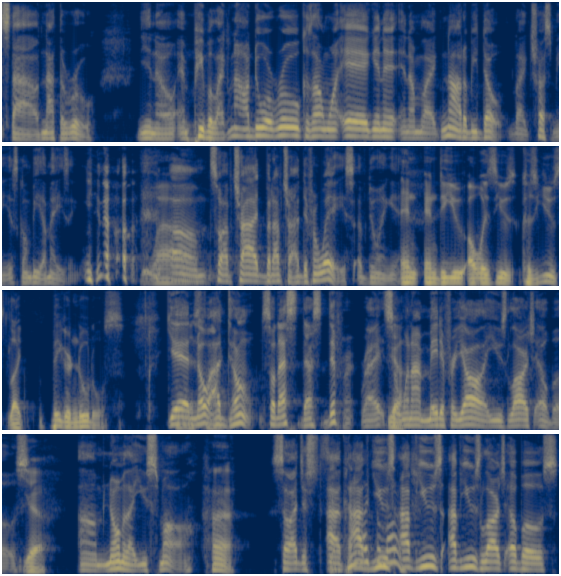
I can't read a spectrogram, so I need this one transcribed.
style, not the roux. You know, and people like, no, nah, do a roux because I don't want egg in it. And I'm like, no, nah, it'll be dope. Like, trust me, it's gonna be amazing. You know? Wow. Um, so I've tried, but I've tried different ways of doing it. and and do you always use because you use like bigger noodles? Yeah, no, time. I don't. So that's that's different, right? So Yeah. when I made it for y'all, I use large elbows. Yeah, Um, normally I use small. huh? So I just I I've, I've like used. I've used I've used large elbows.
